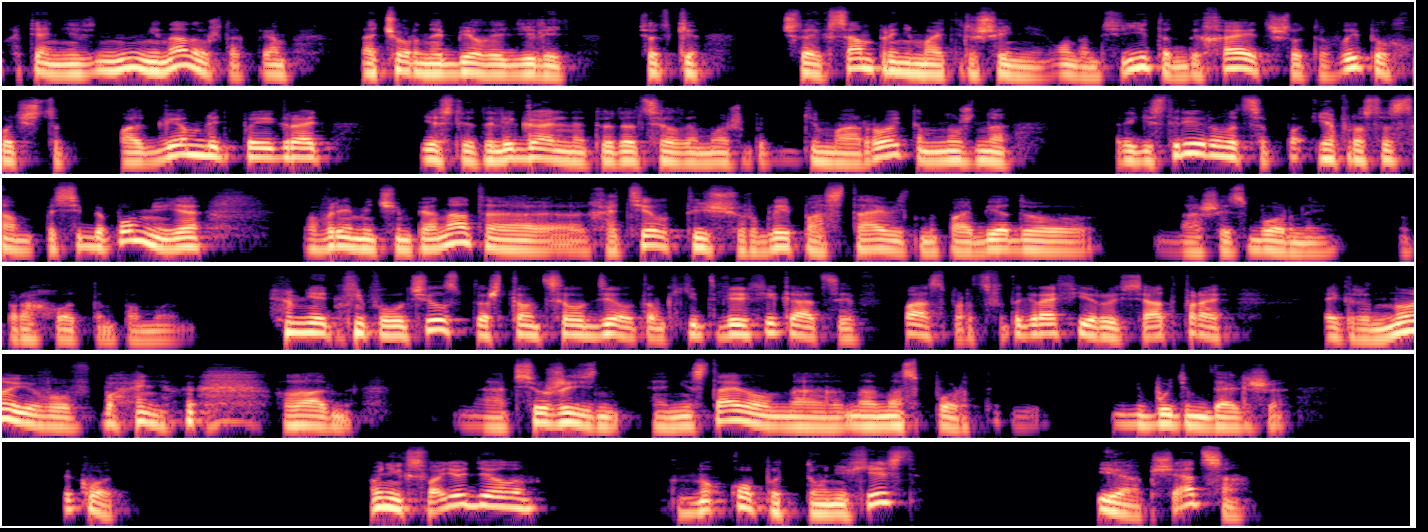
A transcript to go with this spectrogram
Хотя не, не надо уж так прям на черное-белое делить. Все-таки человек сам принимает решение. Он там сидит, отдыхает, что-то выпил, хочется погемблить, поиграть. Если это легально, то это целый, может быть, геморрой. Там нужно регистрироваться. Я просто сам по себе помню, я во время чемпионата хотел тысячу рублей поставить на победу нашей сборной на проход там, по-моему. У меня это не получилось, потому что там целое дело, там какие-то верификации в паспорт, сфотографируйся, отправь. Я говорю, ну его в баню. Ладно. Всю жизнь не ставил на, на, на спорт. не будем дальше. Так вот, у них свое дело, но опыт-то у них есть, и общаться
